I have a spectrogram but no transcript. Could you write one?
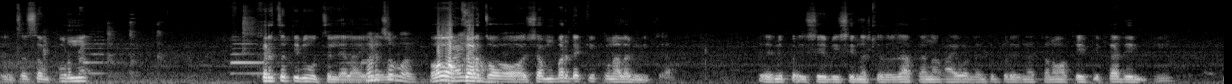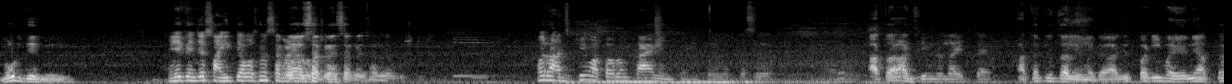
त्यांचं संपूर्ण खर्च तिने उचललेला आहे. बघ. हो चाळीस खर्च. हो, शंभर टक्के कुणाला बी विचार त्यांनी पैसे बिसे नसले तर जाताना आई वडिलांची परिस्थिती नसताना हॉकी टिक्का देणे बूट देणे. म्हणजे त्यांच्या साहित्यापासून सगळ्या हो. सगळ्या सगळ्या सगळ्या गोष्टी. मग राजकीय वातावरण काय नेमकं इथं? कसं आता लढाईत काय? आता किती झाले माहिती आहे? अजित पाटील भाईंनी आता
